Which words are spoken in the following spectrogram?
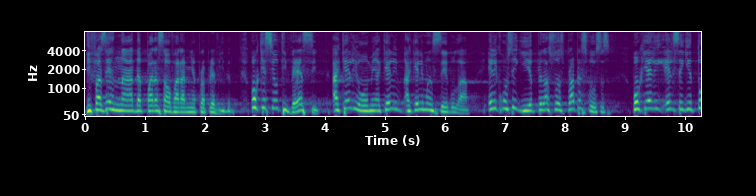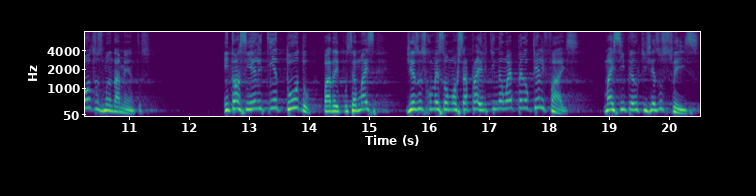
de fazer nada para salvar a minha própria vida. Porque se eu tivesse, aquele homem, aquele, aquele mancebo lá, ele conseguia pelas suas próprias forças, porque ele, ele seguia todos os mandamentos. Então, assim, ele tinha tudo para ir para o céu, mas Jesus começou a mostrar para ele que não é pelo que ele faz, mas sim pelo que Jesus fez,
